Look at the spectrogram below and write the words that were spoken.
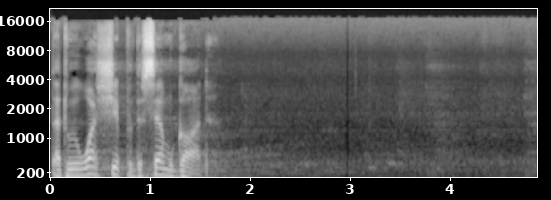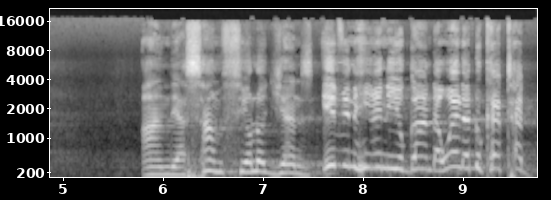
that we worship the same God. And there are some theologians, even here in Uganda, well educated,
